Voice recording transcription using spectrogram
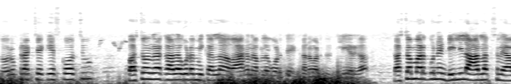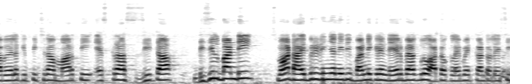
షోరూమ్ ట్రాక్ చెక్ చేసుకోవచ్చు. ఫస్ట్ ఓనర్ కాదా కూడా మీకు అలా వాహన అప్లో కొడితే కనబడుతుంది క్లియర్గా కస్టమర్కు నేను ఢిల్లీలో ఆరు లక్షల యాభై వేలకు ఇప్పించిన Maruti S cross Zeta diesel బండి. స్మార్ట్ హైబ్రిడ్ ఇంజన్ ఇది బండికి రెండు ఎయిర్ బ్యాగ్లు auto climate control AC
